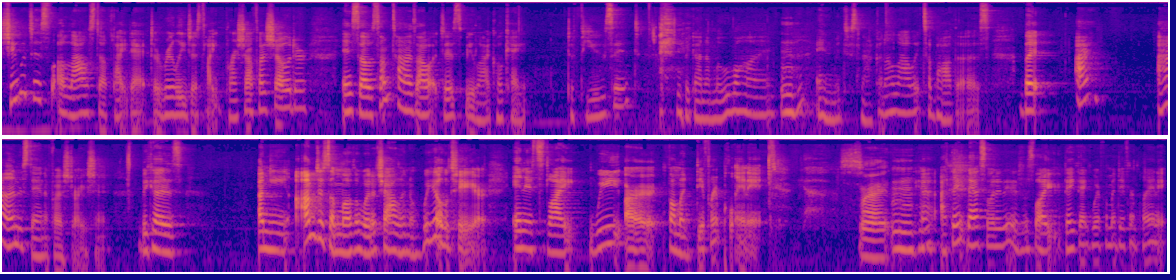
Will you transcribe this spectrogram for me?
she would just allow stuff like that to really just like brush off her shoulder. And so sometimes I would just be like, okay, diffuse it. We're gonna move on, mm-hmm. and we're just not gonna allow it to bother us. But I, I understand the frustration because, I mean, I'm just a mother with a child in a wheelchair, and it's like we are from a different planet. Yes. Right. Mm-hmm. Yeah, I think that's what it is. It's like they think we're from a different planet.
